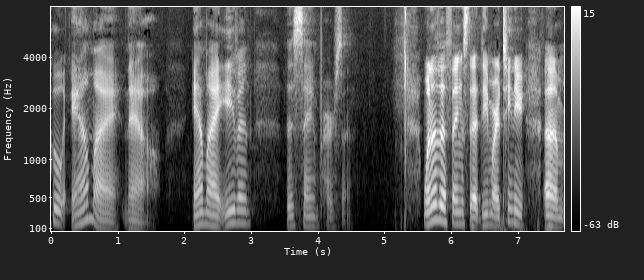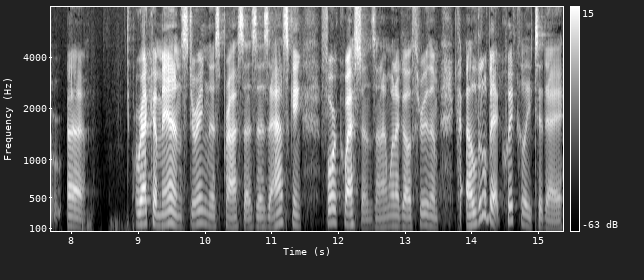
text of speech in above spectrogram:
Who am I now? Am I even the same person? One of the things that Demartini um, uh, recommends during this process is asking four questions, and I want to go through them a little bit quickly today.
